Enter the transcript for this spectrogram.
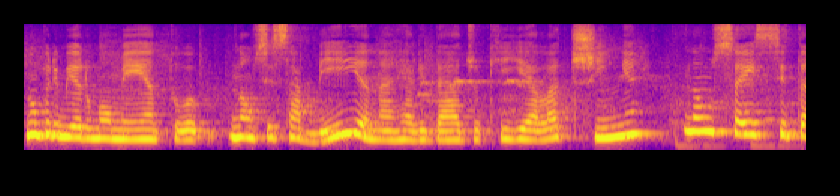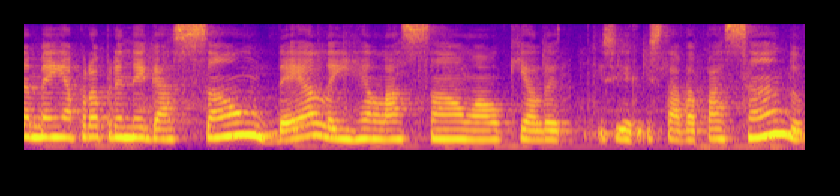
No primeiro momento, não se sabia, na realidade, o que ela tinha. Não sei se também a própria negação dela em relação ao que ela estava passando.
